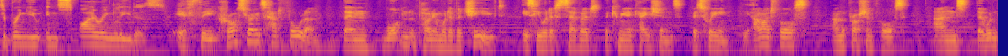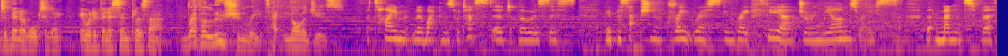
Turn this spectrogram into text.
to bring you inspiring leaders. If the crossroads had fallen, then what Napoleon would have achieved is he would have severed the communications between the Allied force and the Prussian force, and there wouldn't have been a Waterloo. It would have been as simple as that. Revolutionary technologies. At the time the weapons were tested, there was this a perception of great risk and great fear during the arms race that meant that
